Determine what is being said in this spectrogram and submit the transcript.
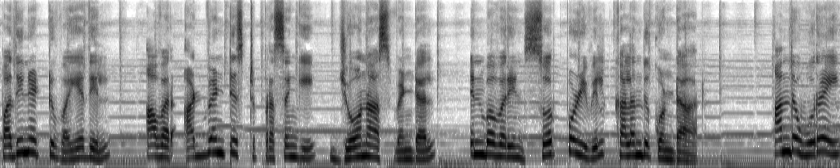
பதினெட்டு வயதில் அவர் அட்வென்டிஸ்ட் பிரசங்கி ஜோனாஸ் வெண்டல் என்பவரின் சொற்பொழிவில் கலந்து கொண்டார். அந்த உரை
